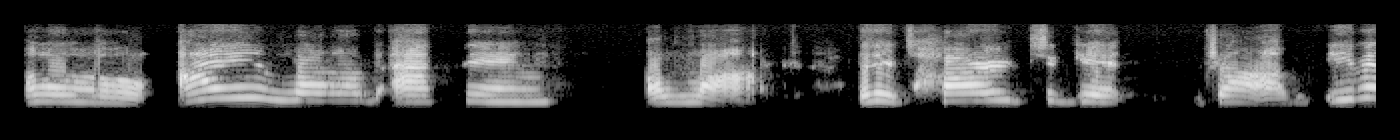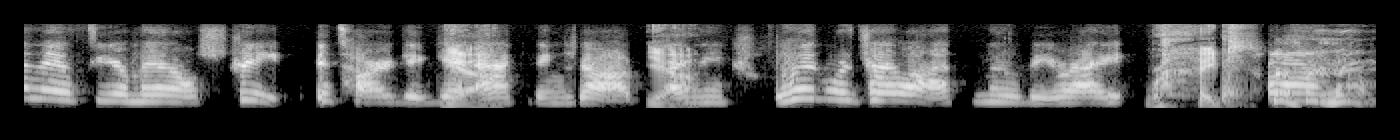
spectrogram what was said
Oh, I love acting a lot, but it's hard to get jobs. Even if you're Meryl Streep, it's hard to get Yeah. acting jobs. Yeah. I mean, when was her last movie, right? Right. Um,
